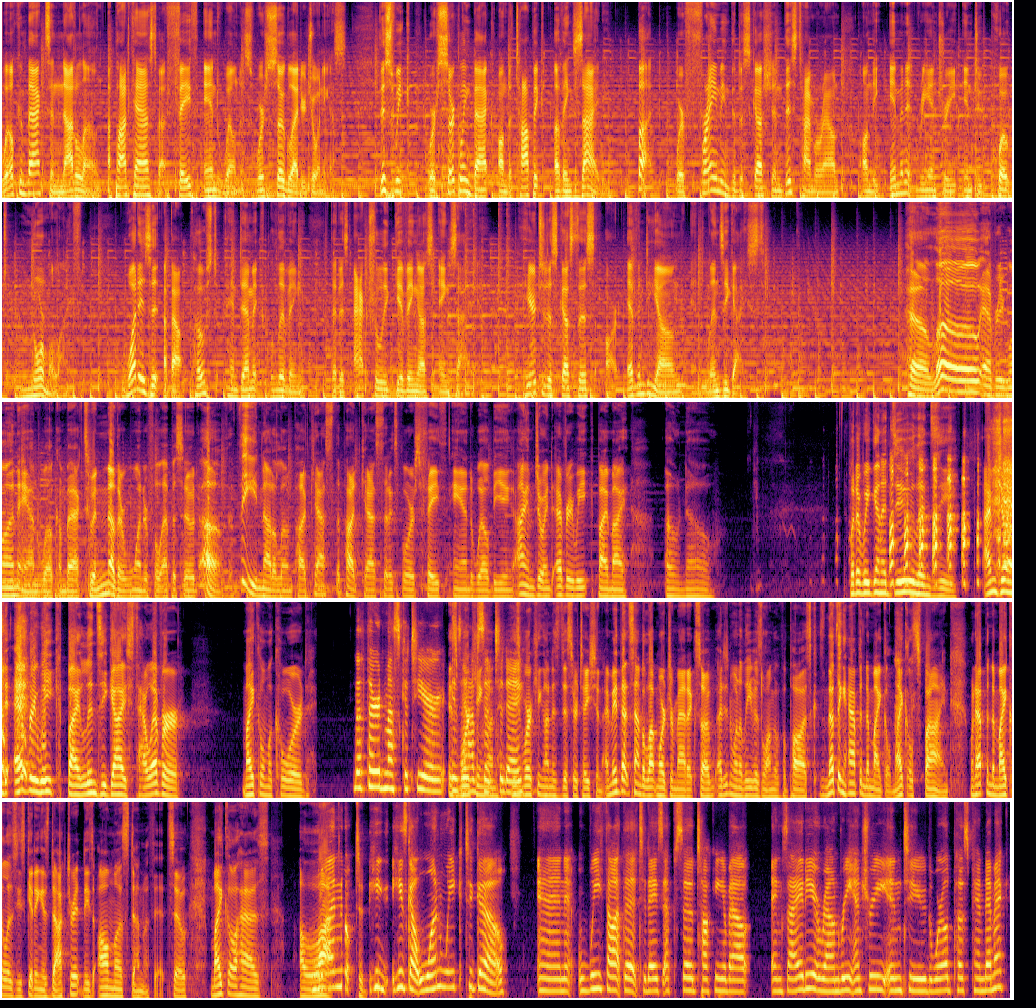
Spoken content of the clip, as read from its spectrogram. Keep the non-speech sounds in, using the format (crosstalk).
Welcome back to Not Alone, a podcast about faith and wellness. We're so glad you're joining us. This week, we're circling back on the topic of anxiety, but we're framing the discussion this time around on the imminent reentry into, quote, normal life. What is it about post pandemic living that is actually giving us anxiety? Here to discuss this are Evan DeYoung and Lindsay Geist. Hello, everyone, and welcome back to another wonderful episode of the Not Alone podcast, the podcast that explores faith and well being. I am joined every week by my oh no. What are we going to do, Lindsay? I'm joined every week by Lindsay Geist. However, Michael McCord the third musketeer is, is absent on, today. He's working on his dissertation. I made that sound a lot more dramatic, so I, I didn't want to leave as long of a pause because nothing happened to Michael. Michael's fine. What happened to Michael is he's getting his doctorate and he's almost done with it. So Michael has a lot one, to. He he's got one week to go, and we thought that today's episode talking about anxiety around reentry into the world post pandemic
